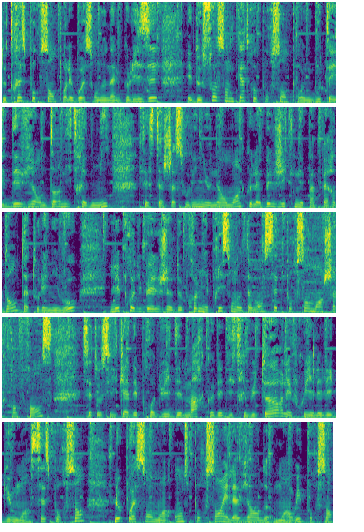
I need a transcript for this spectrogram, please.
de 13% pour les boissons non alcoolisées et de 64% pour une bouteille d'évian d'un litre et demi. Testachat souligne néanmoins que la Belgique n'est pas perdante à tous les niveaux. Les produits belges de premier prix sont notamment 7% moins chers qu'en France. C'est aussi le cas des produits des marques des distributeurs, les fruits et les légumes moins 16%, le poisson moins 11% et la viande moins 8%.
